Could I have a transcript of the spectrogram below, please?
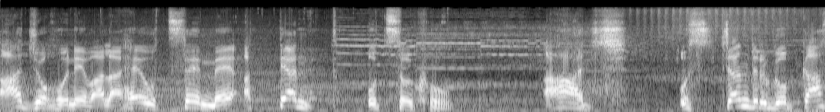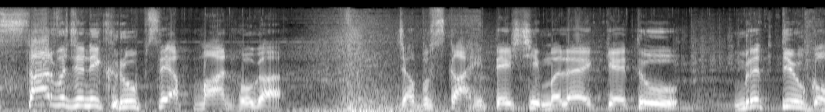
आज जो होने वाला है, उससे मैं अत्यंत उत्सुक हूँ। आज उस चंद्रगुप्त का सार्वजनिक रूप से अपमान होगा, जब उसका हितेशी मलय केतु मृत्यु को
